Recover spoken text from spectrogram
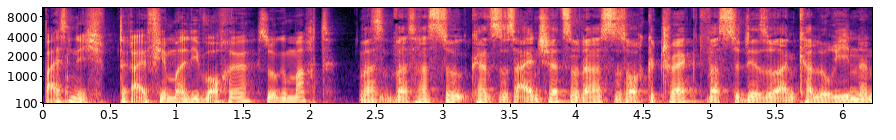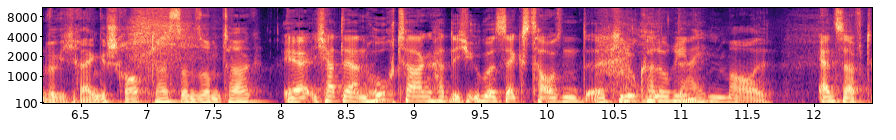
weiß nicht, drei, viermal die Woche so gemacht. Was, was hast du, kannst du das einschätzen oder hast du es auch getrackt, was du dir so an Kalorien dann wirklich reingeschraubt hast an so einem Tag? Ja, ich hatte an Hochtagen hatte ich über 6000 äh, Kilokalorien. Dein Maul. Ernsthaft,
